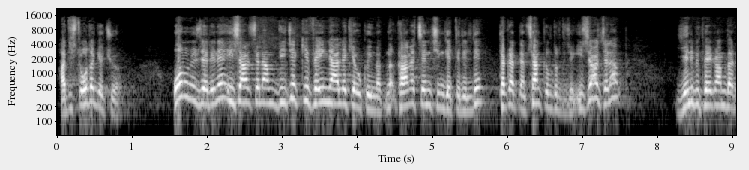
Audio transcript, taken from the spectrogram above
Hadiste o da geçiyor. Onun üzerine İsa Aleyhisselam diyecek ki feinne aleke kıymet. Kâmet senin için getirildi. Tekaddem sen kıldır diyecek. İsa Aleyhisselam yeni bir peygamber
